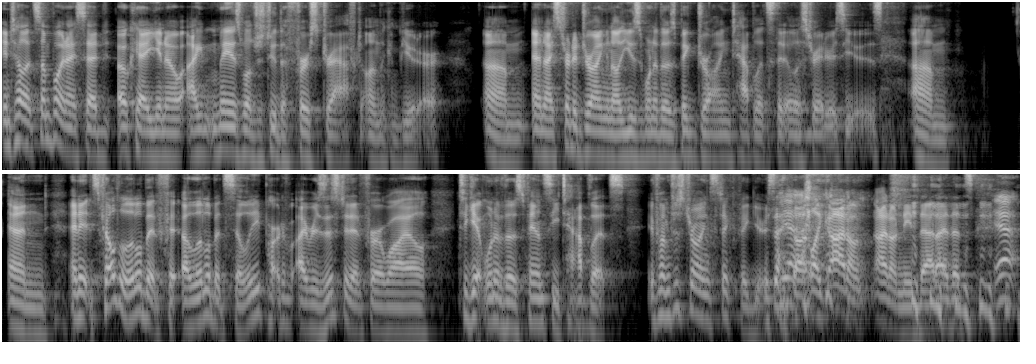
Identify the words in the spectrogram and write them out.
until at some point I said, okay, you know, I may as well just do the first draft on the computer. Um, and I started drawing, and I'll use one of those big drawing tablets that illustrators use. Um, and and it felt a little bit a little bit silly. Part of I resisted it for a while to get one of those fancy tablets. If I'm just drawing stick figures, I Yeah. thought like I don't I don't need that. I, that's Yeah.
